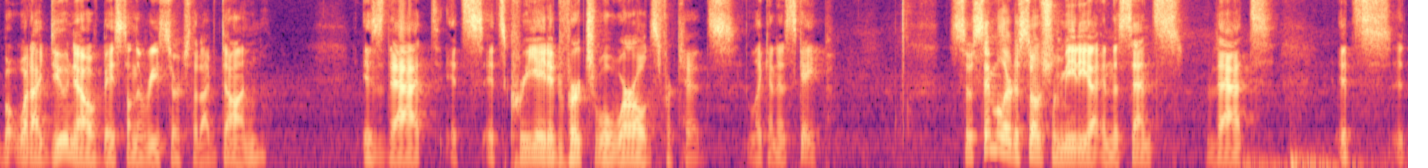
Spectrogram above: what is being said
But what I do know based on the research that I've done is that it's it's created virtual worlds for kids, like an escape. So similar to social media in the sense that it's it,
